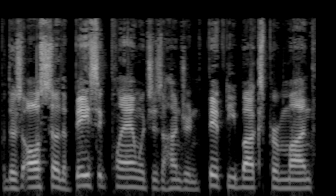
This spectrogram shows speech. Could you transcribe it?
but there's also the basic plan which is 150 bucks per month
